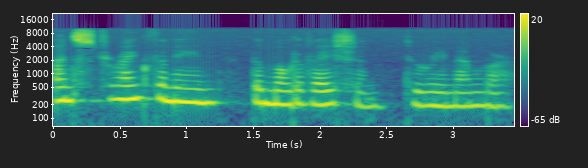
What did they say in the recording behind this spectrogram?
and strengthening the motivation to remember.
